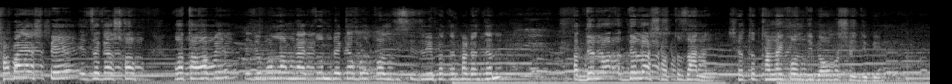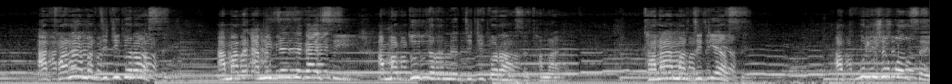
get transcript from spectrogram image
সবাই আসবে এই জায়গায় সব কথা হবে। এই যে বললাম না একজন কেবল কল দিচ্ছি যে রিপাতে পাঠান। দেন আর দেলো- দেলোয়ার সাথে তো জানে সে তো থানায় কল দিবে অবশ্যই দিবে। আর থানায় আমার জিটি করা আছে। আমার আমি যে যে গাইছি আমার দুই ধরনের জিটি করা আছে থানায়। থানায় আমার জিটি আছে। আর পুলিশও বলছে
